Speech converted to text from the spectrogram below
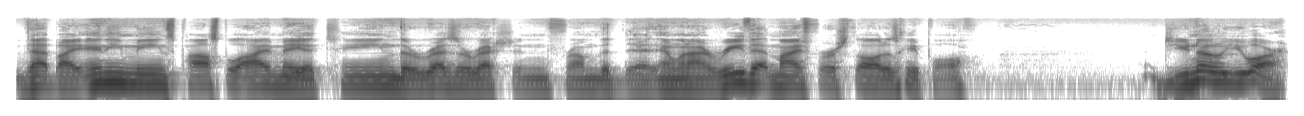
that by any means possible I may attain the resurrection from the dead. And when I read that, my first thought is okay, Paul, do you know who you are?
